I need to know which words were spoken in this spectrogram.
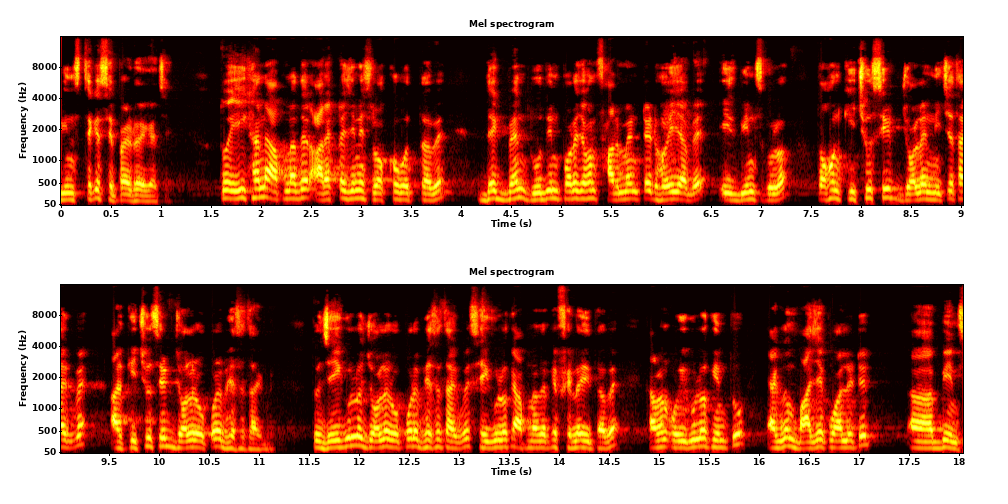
বিনস থেকে সেপারেট হয়ে গেছে। তো এইখানে আপনাদের আরেকটা জিনিস লক্ষ্য করতে হবে। দেখবেন দুদিন পরে যখন ফার্মেন্টেড হয়ে যাবে এই বিনসগুলো তখন কিছু সিট জলের নিচে থাকবে আর কিছু সিট জলের ওপরে ভেসে থাকবে। তো যেইগুলো জলের ওপরে ভেসে থাকবে, সেইগুলোকে আপনাদেরকে ফেলে দিতে হবে। কারণ ওইগুলো কিন্তু একদম বাজে কোয়ালিটির বিনস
